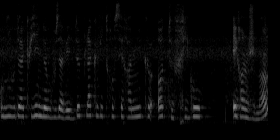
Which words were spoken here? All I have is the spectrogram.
Au niveau de la cuisine, vous avez deux plaques vitrocéramiques, haute, frigo et rangement.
